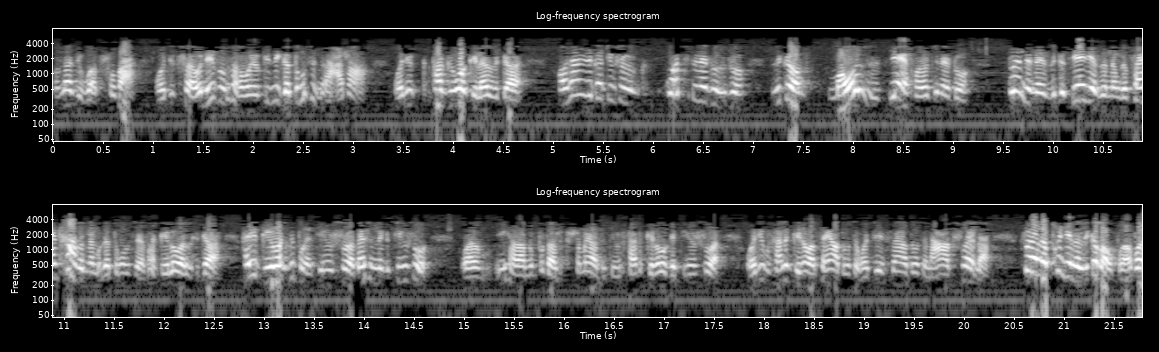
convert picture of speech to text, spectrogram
我说那就我出吧，我就出来。我临走的时候，我又给那个东西拿上，我就他给我给了这个，好像这个就是过去的那种一种一个毛羽剑，好像是那种钝的那这个尖尖的那个三叉的那么个东西，他给了我这个，还有给我一本经书，但是那个经书我印象当中不知道是什么样的经书，他是给了我个经书，我就反正给了我三样东西，我这三样东西拿上出来了，出来了碰见了一个老伯伯，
